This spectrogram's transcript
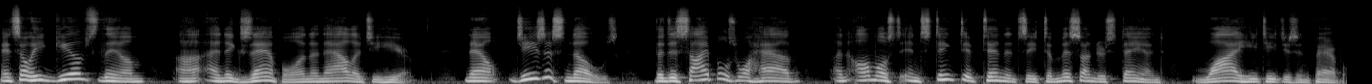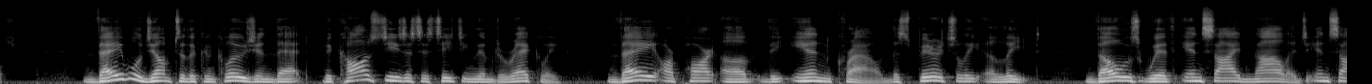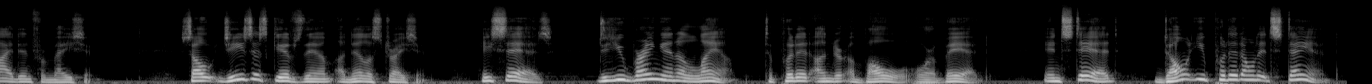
And so he gives them uh, an example, an analogy here. Now, Jesus knows the disciples will have an almost instinctive tendency to misunderstand why he teaches in parables. They will jump to the conclusion that because Jesus is teaching them directly, they are part of the in crowd, the spiritually elite, those with inside knowledge, inside information. So Jesus gives them an illustration. He says, Do you bring in a lamp to put it under a bowl or a bed? Instead, don't you put it on its stand?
